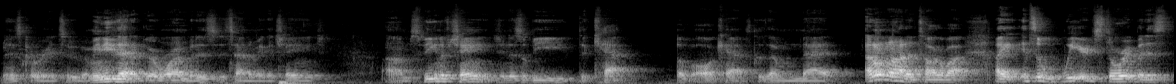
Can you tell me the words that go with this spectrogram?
his career too. I mean, he's had a good run, but it's, it's time to make a change. Um, speaking of change, and this will be the cap of all caps because I'm not. I don't know how to talk about. Like, it's a weird story, but it's.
